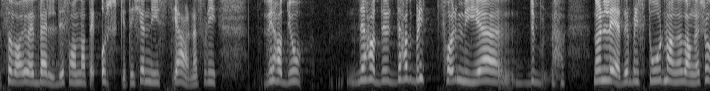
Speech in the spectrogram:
så, var jo jeg veldig sånn at jeg orket ikke en ny stjerne. fordi vi hadde jo Det hadde, det hadde blitt for mye du, Når en leder blir stor mange ganger, så,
